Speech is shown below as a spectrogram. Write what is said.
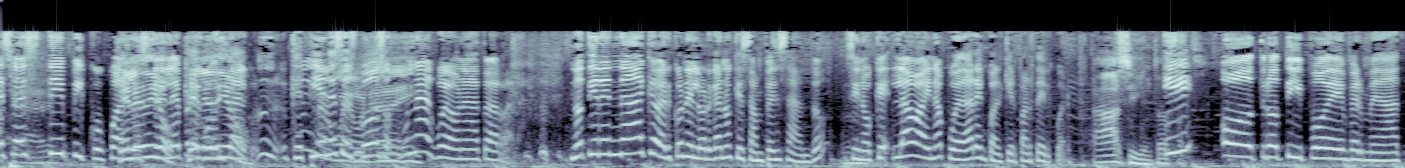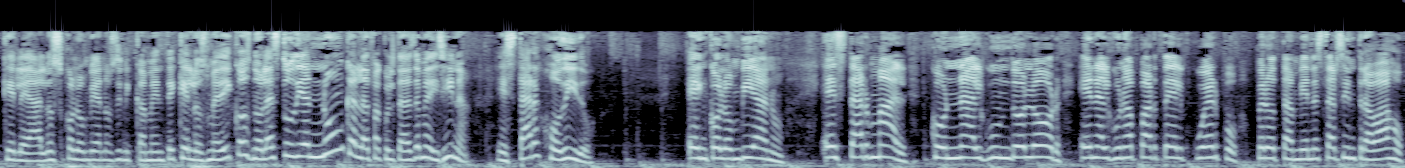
Eso es típico cuando ¿Qué le usted le ¿Qué le pregunta "Mm, ¿qué tiene su esposo? ahí. Una huevonada toda rara. No tiene nada que ver con el órgano que están pensando, sino que la vaina puede dar en cualquier parte del cuerpo. Ah, sí, entonces. Y otro tipo de enfermedad que le da a los colombianos únicamente, que los médicos no la estudian nunca en las facultades de medicina, estar jodido. En colombiano, estar mal, con algún dolor en alguna parte del cuerpo, pero también estar sin trabajo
